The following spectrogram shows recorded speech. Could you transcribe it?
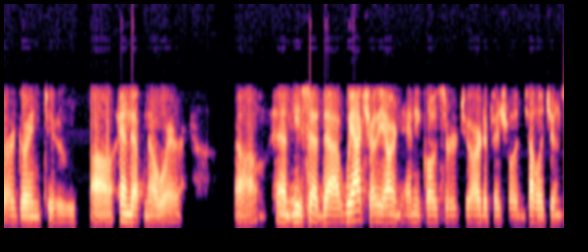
are going to uh, end up nowhere. Um, and he said that we actually aren't any closer to artificial intelligence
